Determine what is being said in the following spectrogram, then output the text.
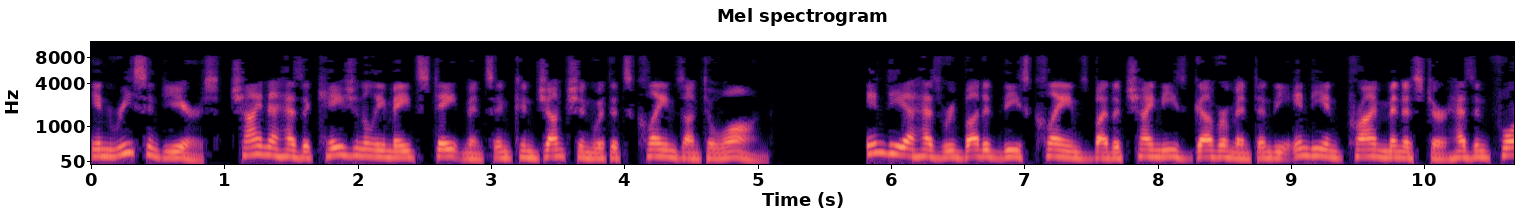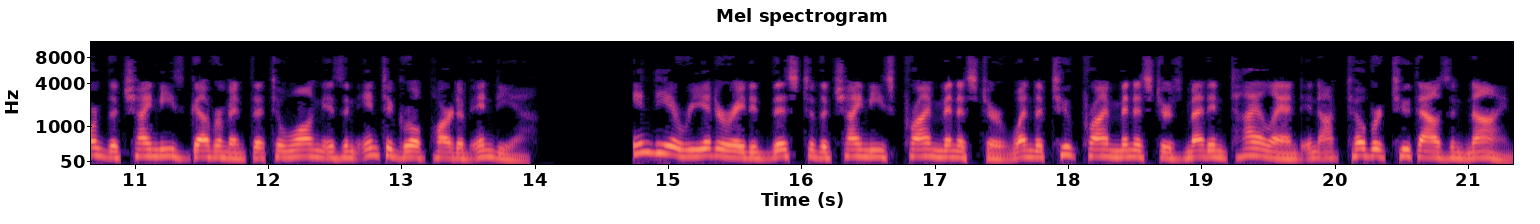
In recent years, China has occasionally made statements in conjunction with its claims on Tawang. India has rebutted these claims by the Chinese government and the Indian Prime Minister has informed the Chinese government that Tawang is an integral part of India. India reiterated this to the Chinese Prime Minister when the two Prime Ministers met in Thailand in October 2009.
